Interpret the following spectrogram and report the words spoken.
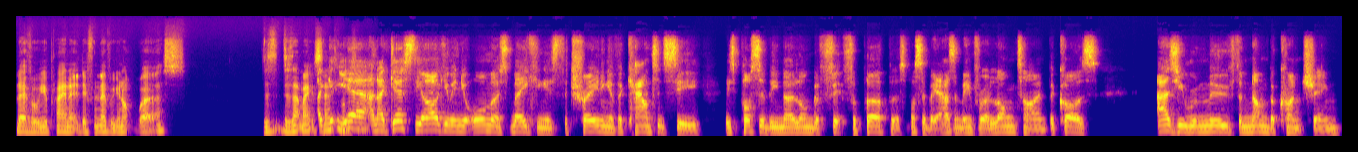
level, you're playing at a different level, you're not worse. Does, does that make sense? yeah. And I guess the argument you're almost making is the training of accountancy is possibly no longer fit for purpose. Possibly it hasn't been for a long time because as you remove the number crunching,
